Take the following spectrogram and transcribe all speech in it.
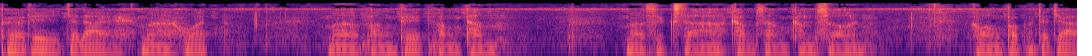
เพื่อที่จะได้มาวัด มาฟังเทศฟังธรรม มาศึกษาคำสั่งคำสอน ของพระพุทธเจ้า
